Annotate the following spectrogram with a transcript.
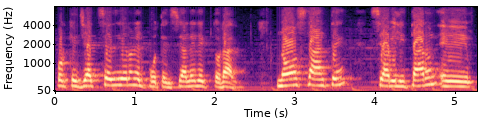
Porque ya excedieron el potencial electoral. No obstante, se habilitaron, eh,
